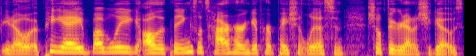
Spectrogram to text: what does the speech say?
you know, a PA, bubbly, all the things. Let's hire her and give her a patient list and she'll figure it out as she goes.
